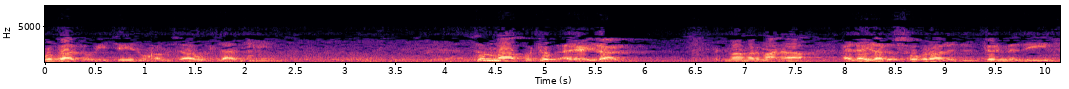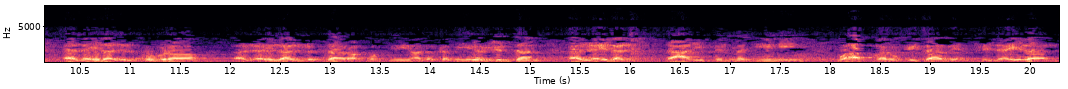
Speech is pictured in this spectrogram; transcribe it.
وفاته 235 ثم كتب العلل ما مر معنا العلل الصغرى للترمذي العلل الكبرى العلل للدار قطني هذا كبير جدا. العلل لعلي بن المديني وأكبر كتاب في العلل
